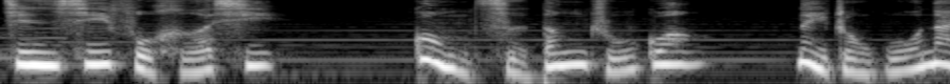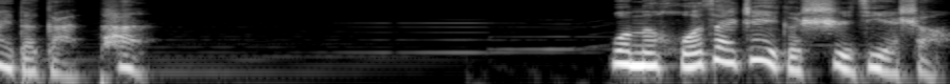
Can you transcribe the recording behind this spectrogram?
今夕复何夕，共此灯烛光。那种无奈的感叹。我们活在这个世界上，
